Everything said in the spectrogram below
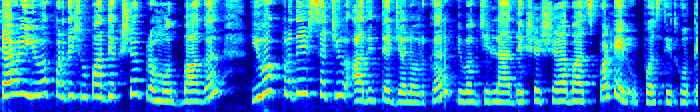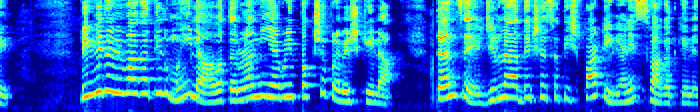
त्यावेळी युवक प्रदेश उपाध्यक्ष प्रमोद बागल युवक प्रदेश सचिव आदित्य जनोरकर युवक जिल्हा अध्यक्ष शहबाज पटेल उपस्थित होते. विविध विभागातील महिला व तरुणांनी यावेळी पक्ष प्रवेश केला. त्यांचे जिल्हा अध्यक्ष सतीश पाटील यांनी स्वागत केले.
